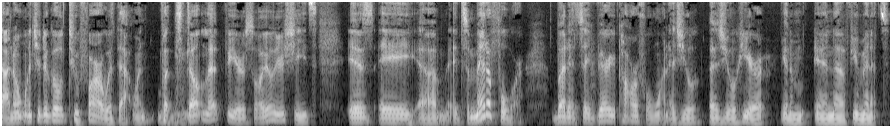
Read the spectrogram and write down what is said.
I don't want you to go too far with that one, but don't let fear soil your sheets is a, um, it's a metaphor but it's a very powerful one, as you'll as you'll hear in a, in a few minutes.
